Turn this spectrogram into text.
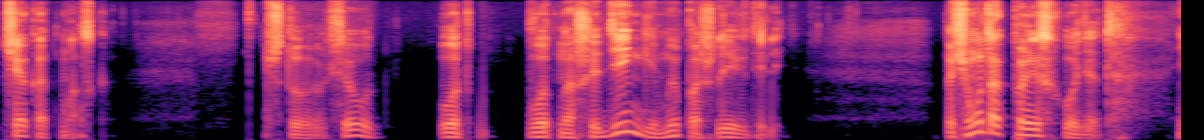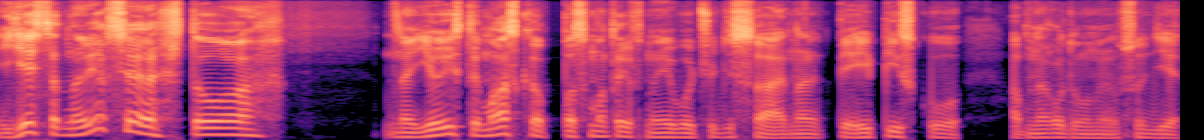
чек от Маска. Что все, вот, вот наши деньги, мы пошли их делить. Почему так происходит? Есть одна версия, что юристы Маска, посмотрев на его чудеса, на переписку, обнародованную в суде,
